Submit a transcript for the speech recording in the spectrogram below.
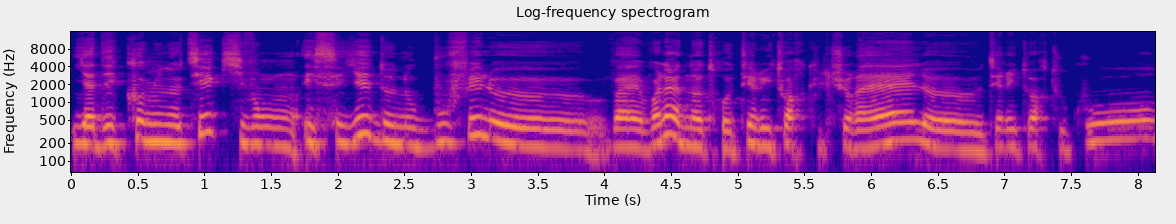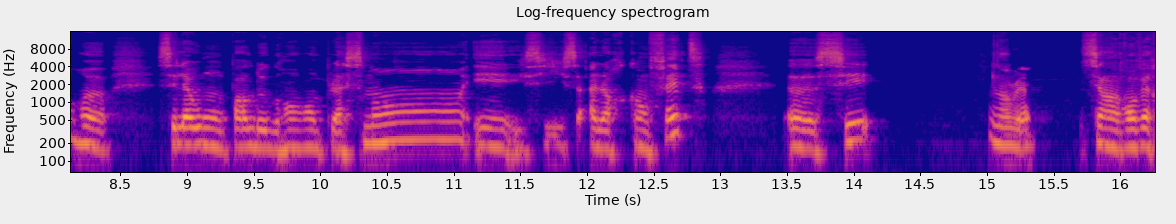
il y a des communautés qui vont essayer de nous bouffer le, bah, voilà, notre territoire culturel, territoire tout court. c'est là où on parle de grands remplacements. Et, alors qu'en fait, c'est c'est un renvers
